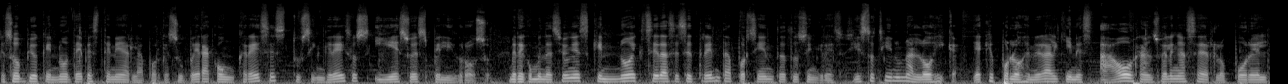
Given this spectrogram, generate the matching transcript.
Es obvio que no debes tenerla porque supera con creces tus ingresos y eso es peligroso. Mi recomendación es que no excedas ese 30% de tus ingresos y esto tiene una lógica, ya que por lo general quienes ahorran suelen hacerlo por el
